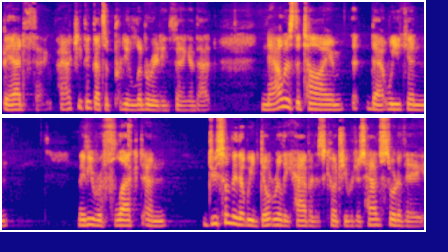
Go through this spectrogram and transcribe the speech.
bad thing. I actually think that's a pretty liberating thing, and that now is the time that we can maybe reflect and do something that we don't really have in this country, which is have sort of a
